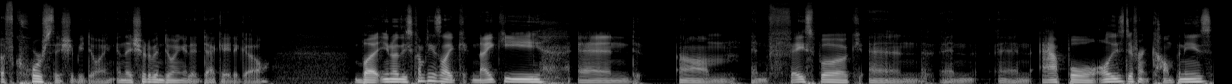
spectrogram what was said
of course they should be doing, and they should have been doing it a decade ago. But you know, these companies like Nike and um, and Facebook and and and Apple, all these different companies,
